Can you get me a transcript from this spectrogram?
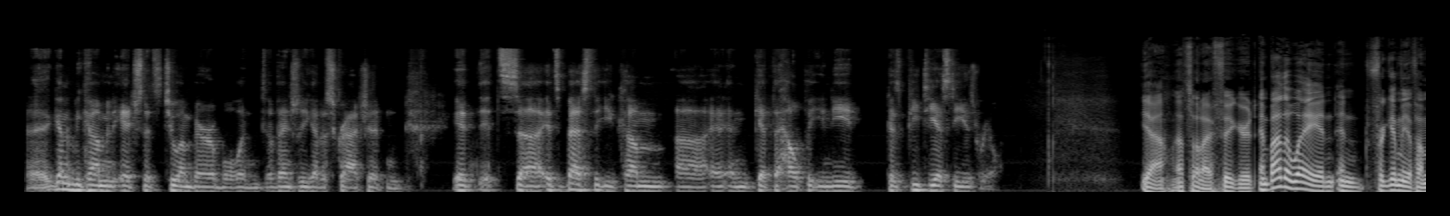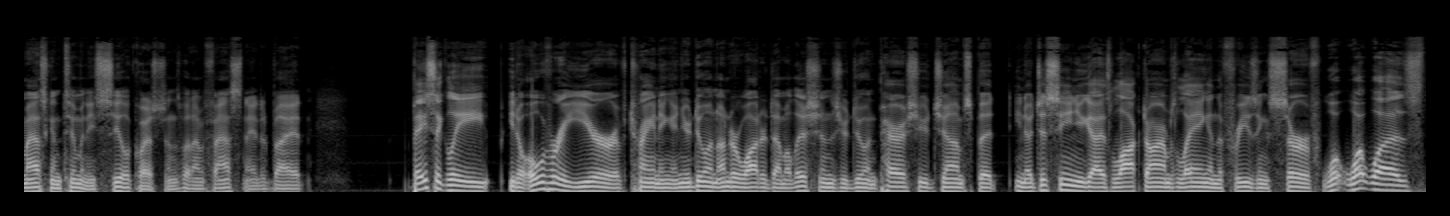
uh, going to become an itch that's too unbearable and eventually you got to scratch it and it, it's uh, it's best that you come uh, and, and get the help that you need because PTSD is real. Yeah, that's what I figured. And by the way, and, and forgive me if I'm asking too many SEAL questions, but I'm fascinated by it. Basically, you know, over a year of training, and you're doing underwater demolitions, you're doing parachute jumps, but you know, just seeing you guys locked arms, laying in the freezing surf. What what was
